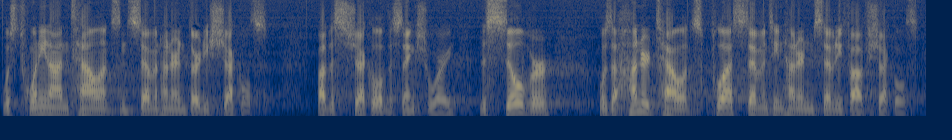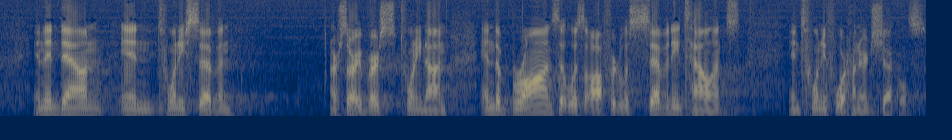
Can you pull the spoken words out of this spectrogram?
was 29 talents and 730 shekels by the shekel of the sanctuary. The silver was 100 talents plus 1,775 shekels. And then down in 27, or sorry, verse 29, and the bronze that was offered was 70 talents and 2,400 shekels.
